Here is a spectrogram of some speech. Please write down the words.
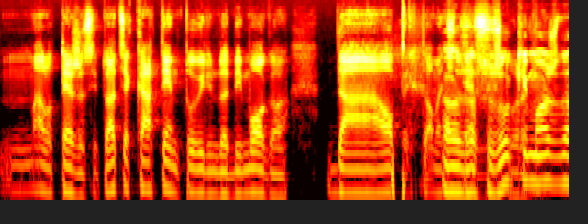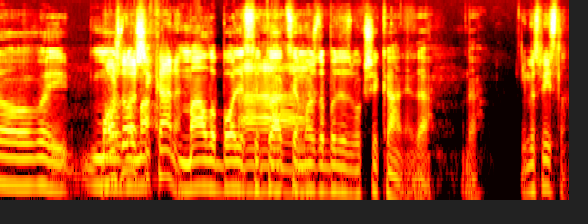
malo teža situacija. KTM tu vidim da bi mogao da opet domaći Evo, za Suzuki možda, ovaj, možda, možda šikana. Ma, malo bolja situacija A... možda bude zbog šikane, da. da. Ima smisla.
